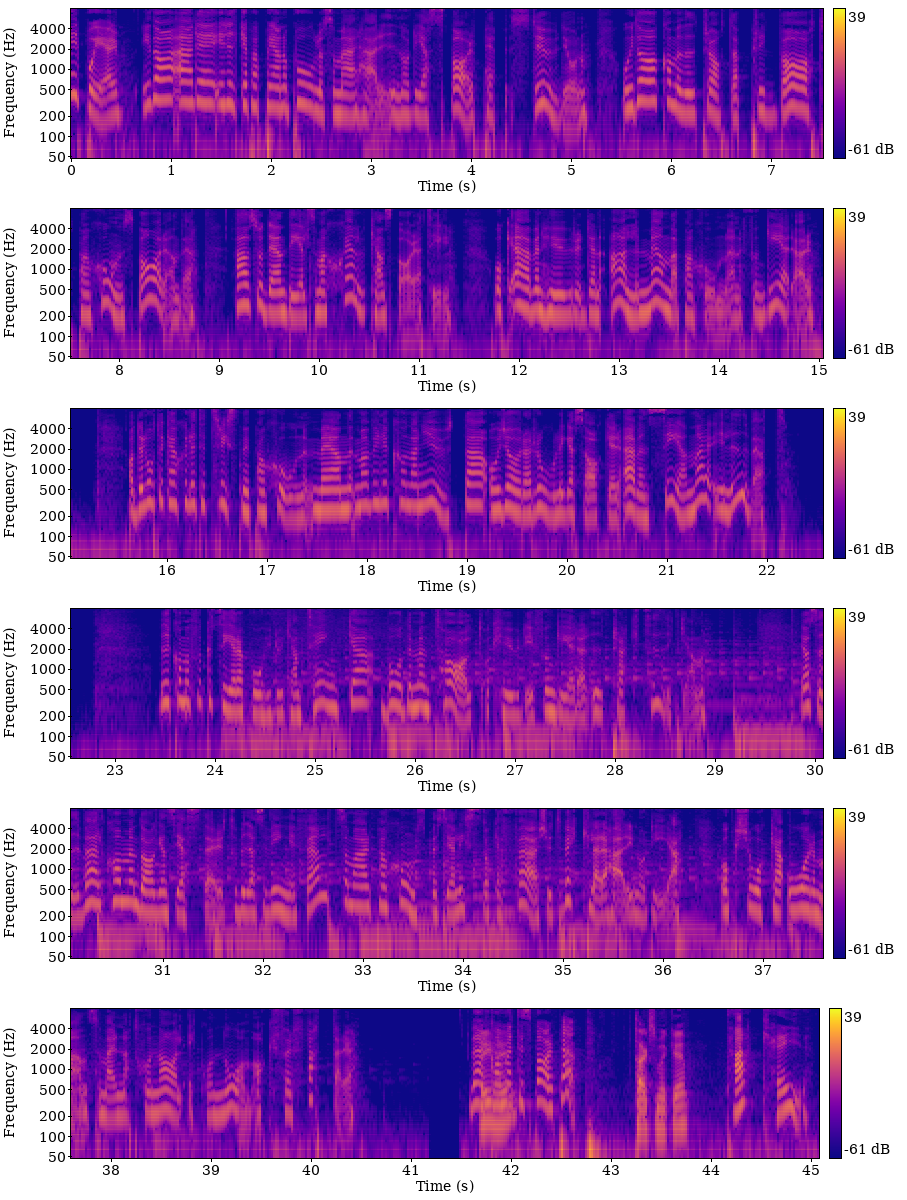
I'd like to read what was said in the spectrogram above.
Hej på er! Idag är det Erika Papagiannopoulou som är här i Nordea Sparpepp-studion. Och idag kommer vi prata privat pensionssparande, alltså den del som man själv kan spara till. Och även hur den allmänna pensionen fungerar. Ja, det låter kanske lite trist med pension, men man vill ju kunna njuta och göra roliga saker även senare i livet. Vi kommer fokusera på hur du kan tänka, både mentalt och hur det fungerar i praktiken. Jag säger välkommen dagens gäster Tobias Wingefelt som är pensionsspecialist och affärsutvecklare här i Nordea och Shoka Årman som är nationalekonom och författare. Välkommen hej, hej. till Sparpepp! Tack så mycket! Tack, hej!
